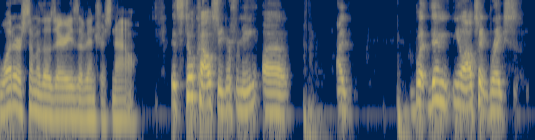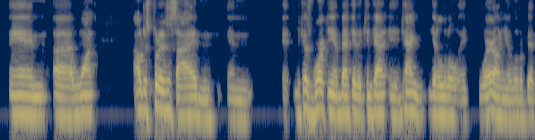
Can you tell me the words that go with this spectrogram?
what are some of those areas of interest now? It's still Kyle Seager for me. Uh, I, but then you know I'll take breaks and uh, want I'll just put it aside and and it, because working at Beckett it can kind of, it can get a little wear on you a little bit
